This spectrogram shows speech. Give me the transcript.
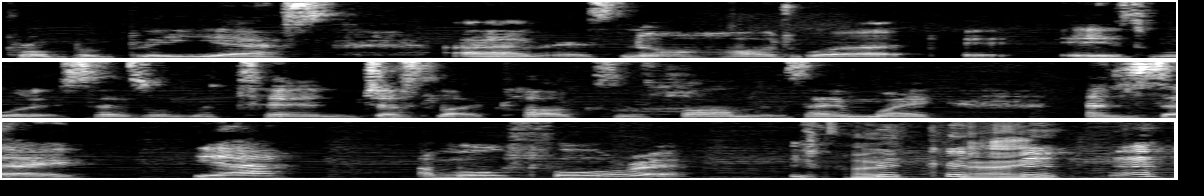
Probably yes. Um, it's not hard work. It is what it says on the tin, just like Clarkson's Farm, its own way. And so, yeah, I'm all for it. Okay.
